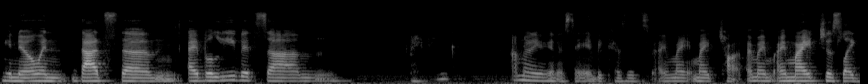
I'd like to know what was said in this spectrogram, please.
you know and that's the i believe it's um i think I'm not even gonna say it because it's I might might I might I might just like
